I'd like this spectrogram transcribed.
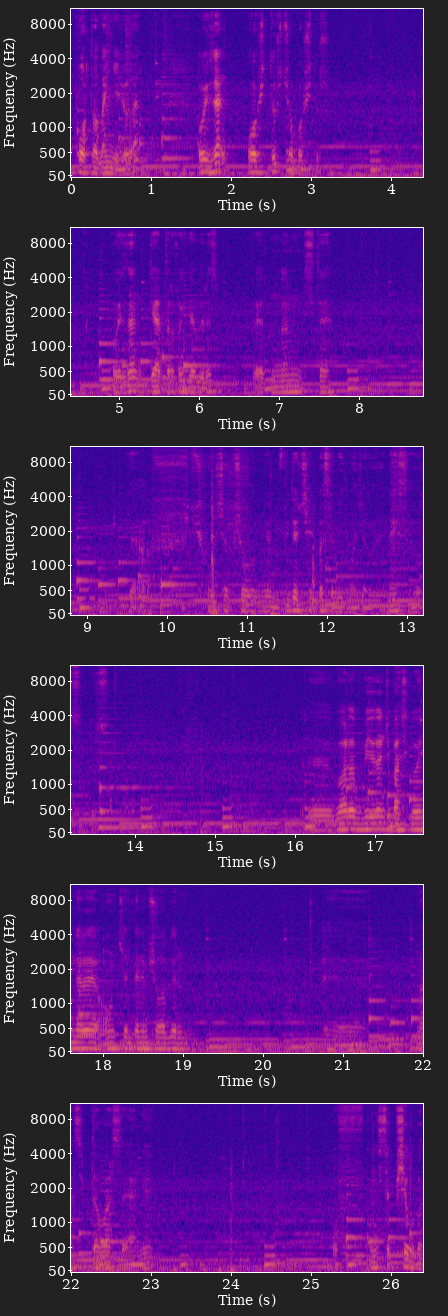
bu portaldan geliyorlar. O yüzden hoştur, çok hoştur. O yüzden diğer tarafa gidebiliriz. Ve bunların işte ya üf, konuşacak bir şey olmuyor. Video çekmese miydim acaba? Neyse olsun dursun. Ee, bu arada bu videodan önce başka oyunlara 10 kere denemiş olabilirim. Ee, nasip de varsa yani. Of konuşacak bir şey bul bak.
